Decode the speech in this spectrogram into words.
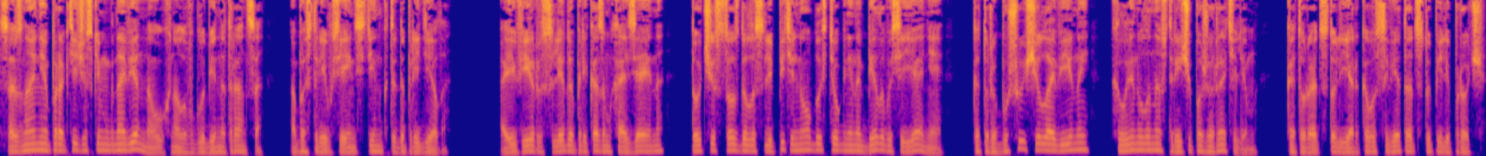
Сознание практически мгновенно ухнуло в глубины транса, обострив все инстинкты до предела. А эфир, следуя приказам хозяина, тотчас создал ослепительную область огненно-белого сияния, которая бушующей лавиной хлынула навстречу пожирателям, которые от столь яркого света отступили прочь.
